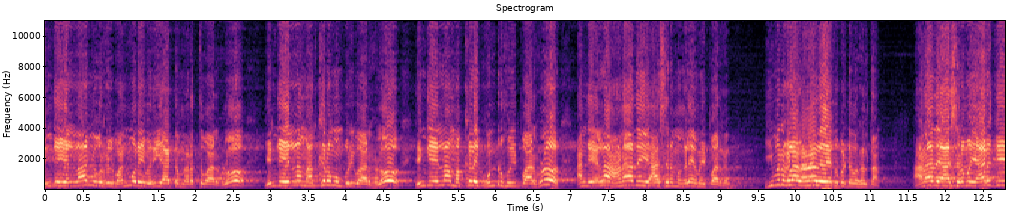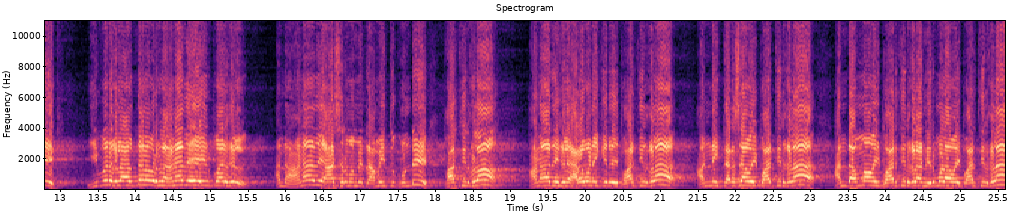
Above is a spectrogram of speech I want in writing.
எங்கெல்லாம் இவர்கள் வன்முறை வெறியாட்டம் நடத்துவார்களோ எங்கெல்லாம் அக்கிரமம் புரிவார்களோ எங்கெல்லாம் மக்களை கொன்று குவிப்பார்களோ அங்கெல்லாம் அனாதை ஆசிரமங்களை அமைப்பார்கள். இவர்களால் அனாதையாக்கப்பட்டவர்கள் தான். அனாதை ஆசிரமம் யாருக்கு? இவர்களால் தான் அவர்கள் அனாதையா இருப்பார்கள். அந்த அனாதை ஆசிரமம் என்று அமைத்துக் கொண்டு பார்த்தீர்களா? அனாதைகளை அரவணைக்கிறதை பார்த்தீர்களா? அன்னை தரசாவை பார்த்தீர்களா? அந்த அம்மாவை பார்த்தீர்களா? நிர்மலாவை பார்த்தீர்களா?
